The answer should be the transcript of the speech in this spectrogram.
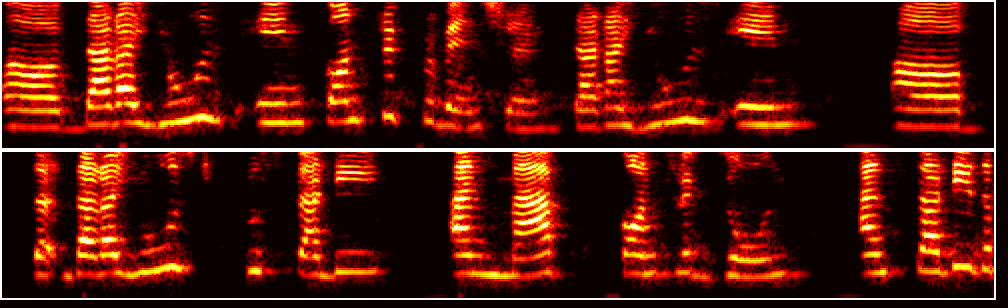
uh, that are used in conflict prevention, that are used in uh, that, that are used to study and map conflict zones and study the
